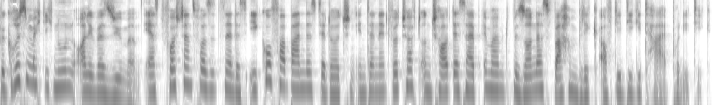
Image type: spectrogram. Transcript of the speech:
Begrüßen möchte ich nun Oliver Süme. Er ist Vorstandsvorsitzender des ECO-Verbandes der deutschen Internetwirtschaft und schaut deshalb immer mit besonders wachem Blick auf die Digitalpolitik.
